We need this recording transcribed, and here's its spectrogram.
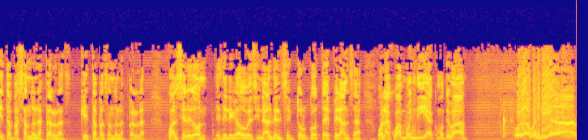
¿qué está pasando en las perlas? ¿Qué está pasando en las perlas? Juan Celedón es delegado vecinal del sector Costa Esperanza. Hola Juan, buen día, ¿cómo te va? Hola, buen día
